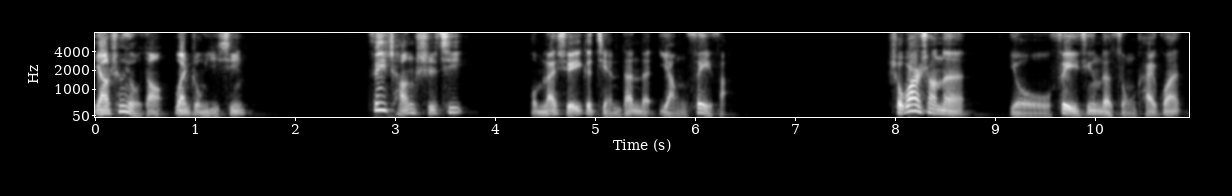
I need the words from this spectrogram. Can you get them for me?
养生有道，万众一心。非常时期，我们来学一个简单的养肺法。手腕上呢有肺经的总开关，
